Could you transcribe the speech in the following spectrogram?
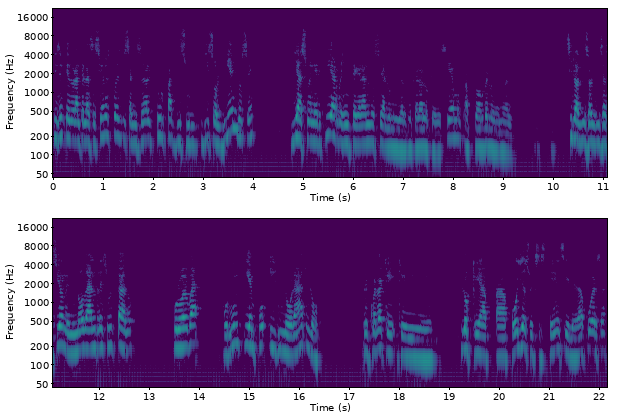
dicen que durante las sesiones puedes visualizar al tulpa disolviéndose y a su energía reintegrándose al universo, que era lo que decíamos, absórbelo de nuevo. Si las visualizaciones no dan resultado, prueba por un tiempo ignorarlo Recuerda que, lo que apoya su existencia y le da fuerza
